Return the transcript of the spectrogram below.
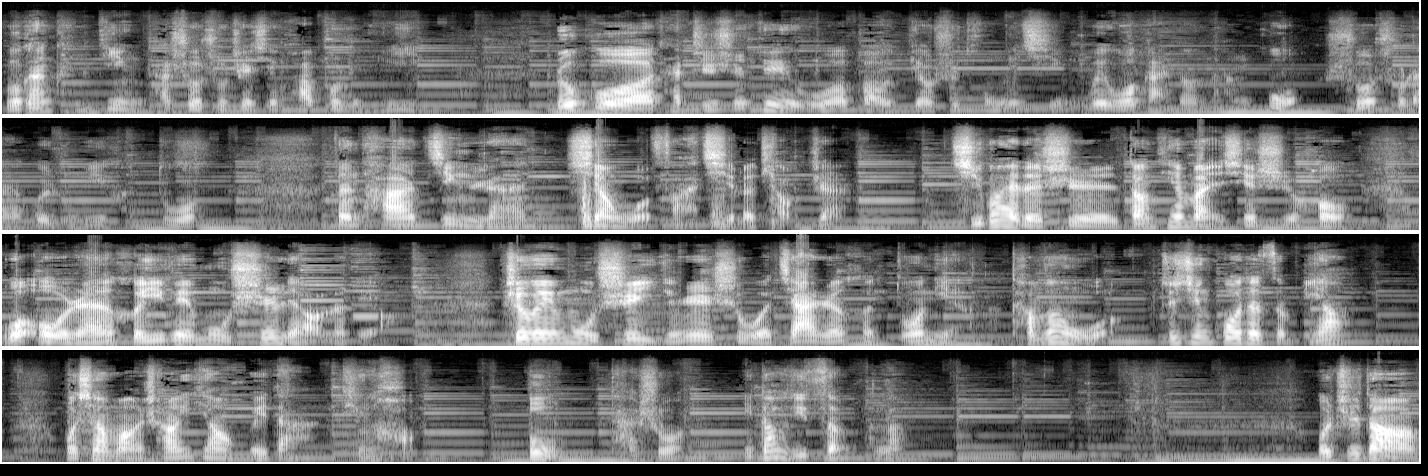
我敢肯定，他说出这些话不容易。如果他只是对我表表示同情，为我感到难过，说出来会容易很多。但他竟然向我发起了挑战。奇怪的是，当天晚些时候，我偶然和一位牧师聊了聊。这位牧师已经认识我家人很多年了。他问我最近过得怎么样，我像往常一样回答：挺好。不，他说。你到底怎么了？我知道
